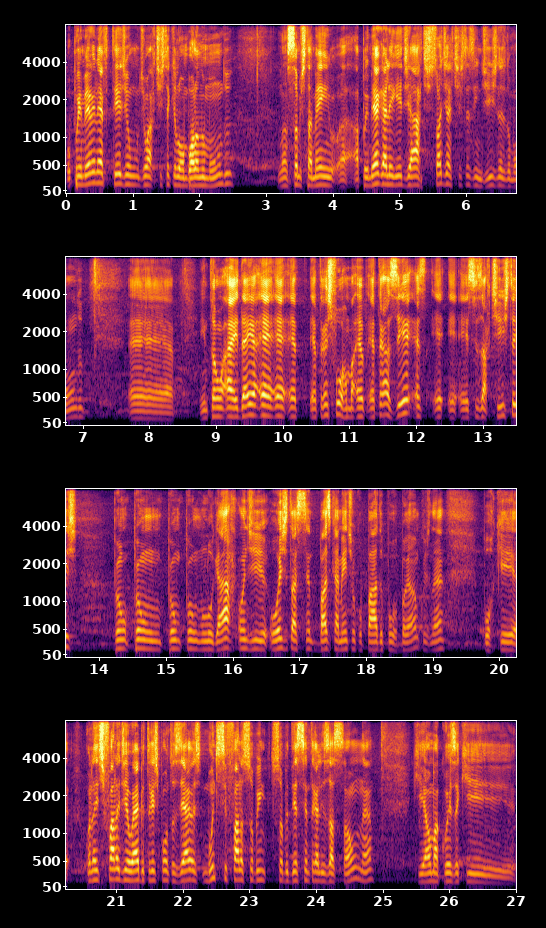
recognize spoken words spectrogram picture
o primeiro NFT de um, de um artista quilombola no mundo. Lançamos também a primeira galeria de arte só de artistas indígenas do mundo. É, então, a ideia é, é, é, é transformar, é, é trazer esses artistas para um, um, um, um lugar onde hoje está sendo basicamente ocupado por brancos, né? Porque quando a gente fala de Web 3.0, muito se fala sobre, sobre descentralização, né? Que é uma coisa que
